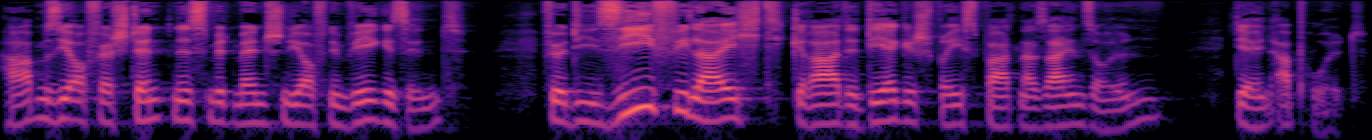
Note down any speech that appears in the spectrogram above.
Haben Sie auch Verständnis mit Menschen, die auf dem Wege sind, für die Sie vielleicht gerade der Gesprächspartner sein sollen, der ihn abholt?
